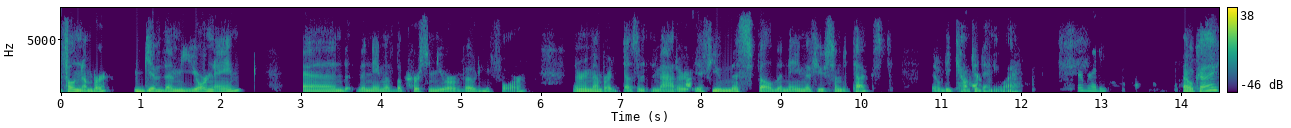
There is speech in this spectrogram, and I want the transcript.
phone number. Give them your name and the name of the person you are voting for. And remember, it doesn't matter if you misspell the name if you send a text, it'll be counted anyway. We're ready. Okay.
